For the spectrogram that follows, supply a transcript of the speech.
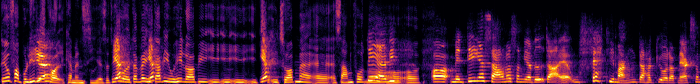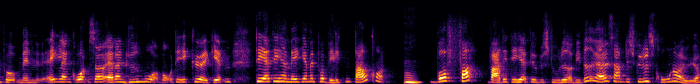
det er jo fra politisk ja. hold, kan man sige. Altså, det er ja. jo, der, ja. der er vi jo helt oppe i, i, i, i, ja. i toppen af, af samfundet. Det er vi. Og, og, og, men det jeg savner, som jeg ved, der er ufattelig mange, der har gjort opmærksom på, men af en eller anden grund, så er der en lydmur, hvor det ikke kører igennem, det er det her med, jamen på hvilken baggrund? Mm. Hvorfor var det det her blev besluttet? Og vi ved jo alle sammen, det skyldes kroner og øre.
